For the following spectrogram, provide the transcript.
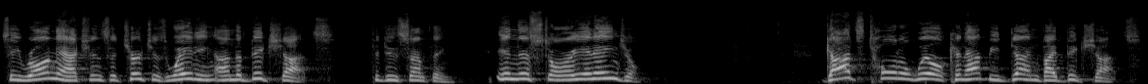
See, wrong actions, the church is waiting on the big shots to do something. In this story, an angel. God's total will cannot be done by big shots.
